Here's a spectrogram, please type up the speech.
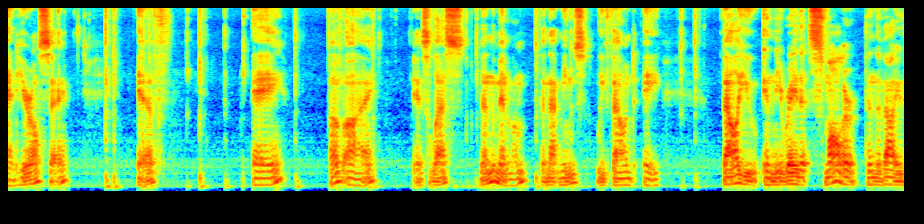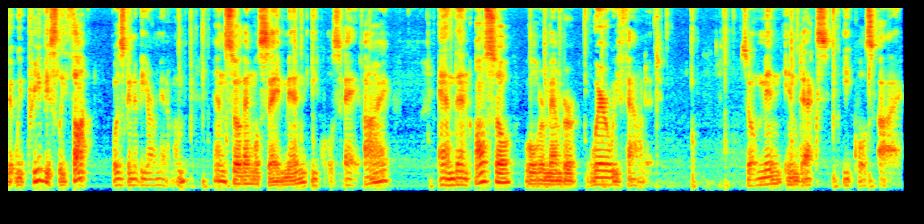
And here I'll say if a of i is less than the minimum, then that means we found a value in the array that's smaller than the value that we previously thought was going to be our minimum. And so then we'll say min equals ai, and then also we'll remember where we found it. So min index equals i.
